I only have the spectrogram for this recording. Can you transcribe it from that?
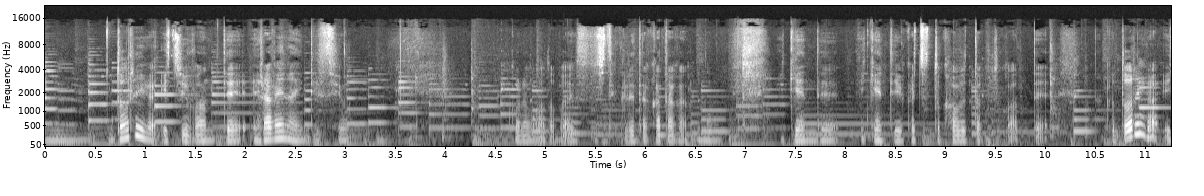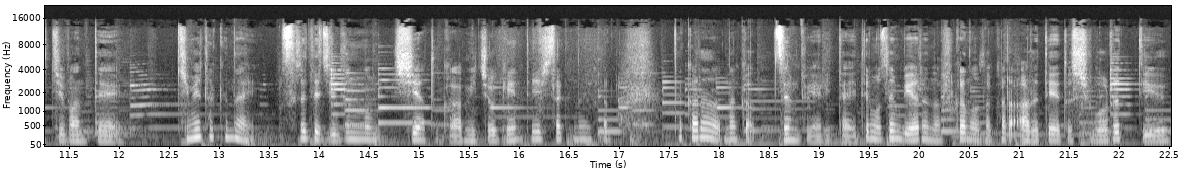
うんどれが一番って選べないんですよ。これもアドバイスしてくれた方がの見で意見っていうかちょっとかぶったことがあってなんかどれが一番って決めたくないそれで自分の視野とか道を限定したくないからだからなんか全部やりたい。でも全部やるのは不可能だからある程度絞るっていう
